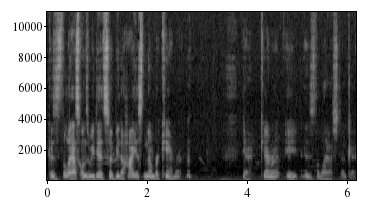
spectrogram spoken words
Because the last ones we did, so it'd be the highest number camera. yeah, camera eight is the last. Okay.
